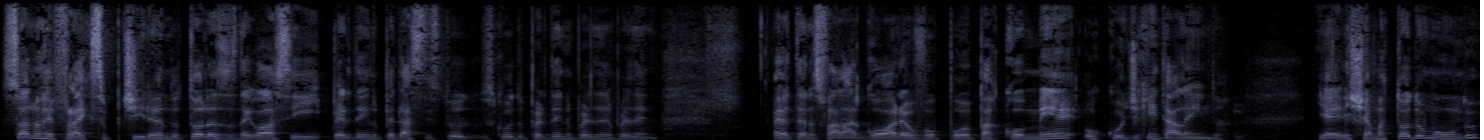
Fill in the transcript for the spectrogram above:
só no reflexo tirando todos os negócios e perdendo um pedaço de escudo, escudo perdendo, perdendo, perdendo. Aí o Thanos fala: Agora eu vou pôr pra comer o cu de quem tá lendo. E aí ele chama todo mundo.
